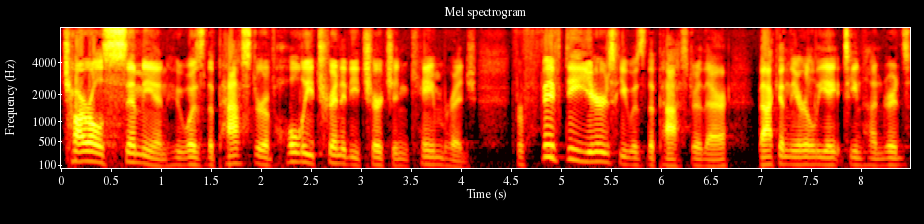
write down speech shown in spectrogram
Charles Simeon, who was the pastor of Holy Trinity Church in Cambridge. For 50 years, he was the pastor there back in the early 1800s.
